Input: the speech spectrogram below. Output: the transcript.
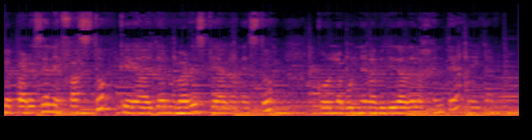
Me parece nefasto que haya lugares que hagan esto con la vulnerabilidad de la gente. Ella no.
